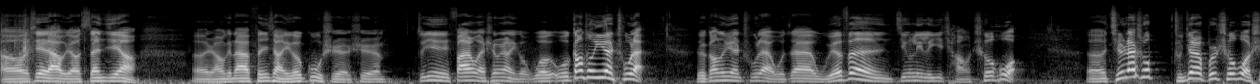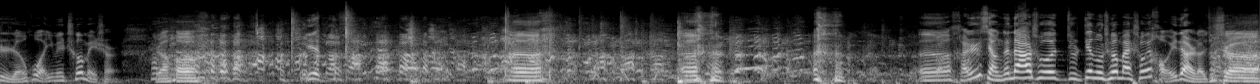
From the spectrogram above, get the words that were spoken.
呃，谢谢大家，我叫三金啊，呃，然后跟大家分享一个故事，是最近发生在身上一个，我我刚从医院出来，对，刚从医院出来，我在五月份经历了一场车祸，呃，其实来说准确来说不是车祸，是人祸，因为车没事儿，然后 也，呃，呃。呃，还是想跟大家说，就是电动车买稍微好一点的，就是，呃，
